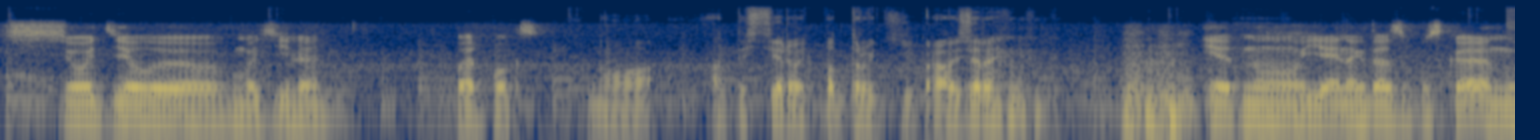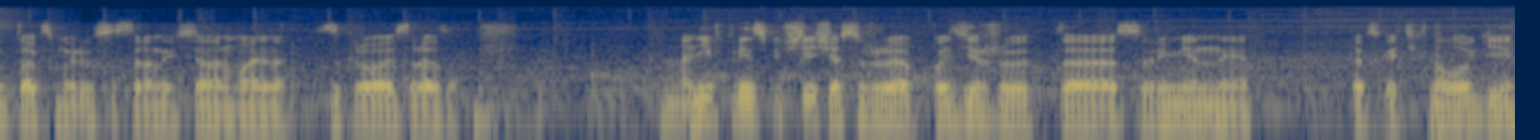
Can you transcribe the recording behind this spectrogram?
Все делаю в Mozilla Firefox. Но а тестировать под другие браузеры? Нет, ну я иногда запускаю, ну так смотрю со стороны, все нормально. Закрываю сразу. Хм. Они, в принципе, все сейчас уже поддерживают э, современные, так сказать, технологии,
